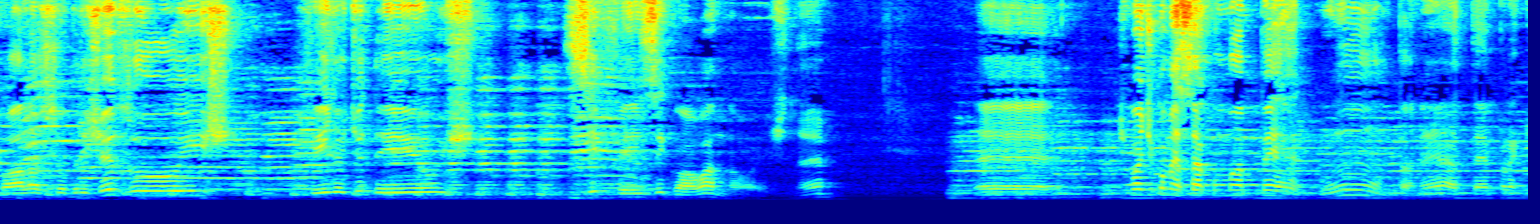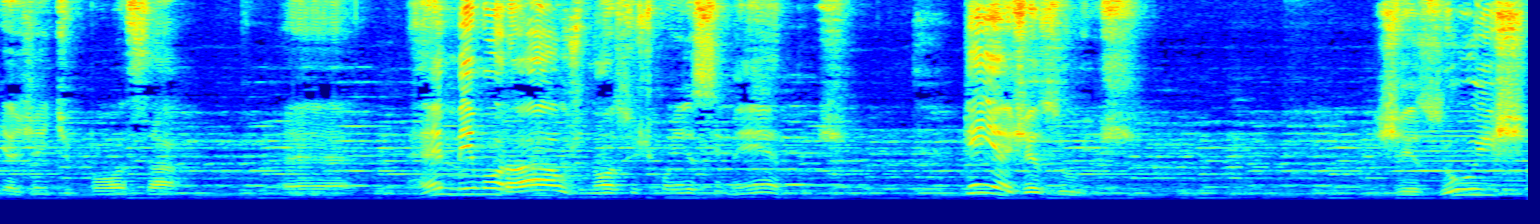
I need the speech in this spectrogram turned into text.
fala sobre Jesus, Filho de Deus, se fez igual a nós. Né? É, a gente pode começar com uma pergunta, né, até para que a gente possa é, rememorar os nossos conhecimentos. Quem é Jesus? Jesus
